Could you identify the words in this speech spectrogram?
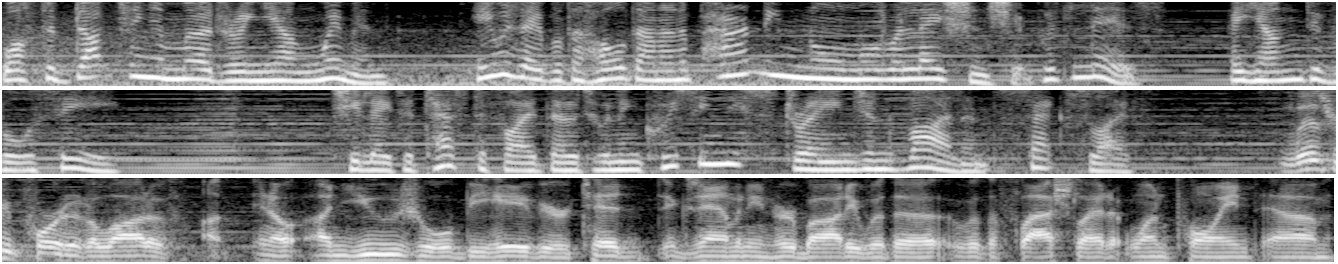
Whilst abducting and murdering young women, he was able to hold down an apparently normal relationship with Liz, a young divorcee. She later testified, though, to an increasingly strange and violent sex life. Liz reported a lot of, uh, you know, unusual behavior. Ted examining her body with a with a flashlight at one point. Um,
